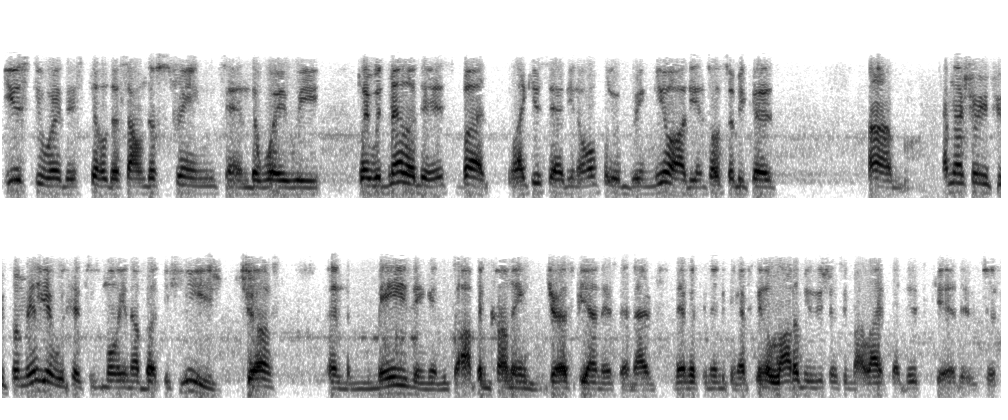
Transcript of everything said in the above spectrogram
used to, where there's still the sound of strings and the way we play with melodies. But like you said, you know, hopefully we bring new audience also because um, I'm not sure if you're familiar with Jesus Molina, but he's just an amazing and up and coming jazz pianist, and I've never seen anything. I've seen a lot of musicians in my life, but this kid is just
